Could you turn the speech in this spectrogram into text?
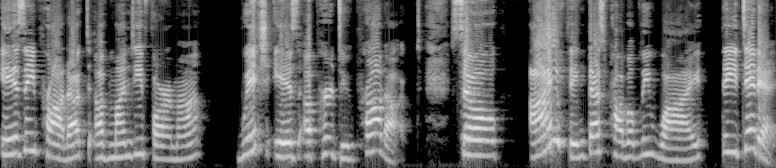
is a product of Mundipharma which is a Purdue product. So I think that's probably why they did it.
